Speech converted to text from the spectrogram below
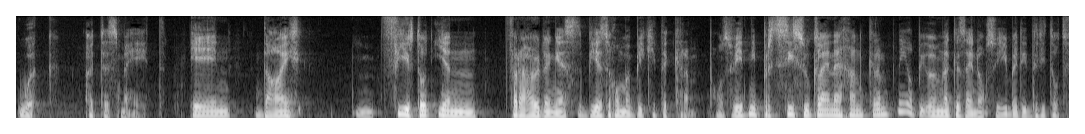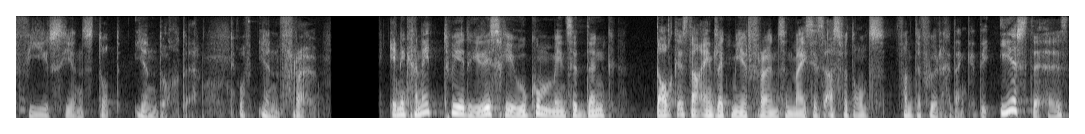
ook autisme het. En daai 4 tot 1 verhouding is besig om 'n bietjie te krimp. Ons weet nie presies hoe klein hy gaan krimp nie. Op die oomblik is hy nog so hier by die 3 tot 4 seuns tot 1 dogter of 1 vrou. En ek gaan net twee redes gee hoekom mense dink dalk is daar eintlik meer vrouens en meisies as wat ons van tevore gedink het. Die eerste is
